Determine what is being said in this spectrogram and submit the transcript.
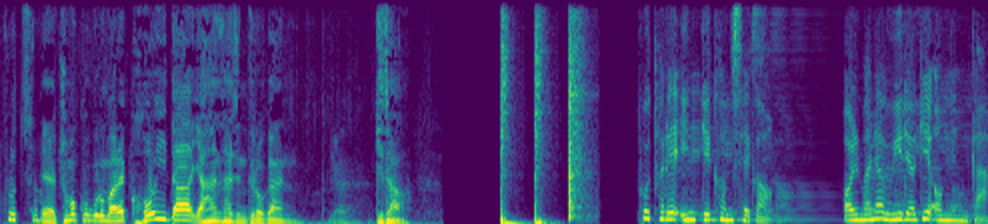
그렇죠. 예, 주먹국으로 말해 거의 다 야한 사진 들어간 예. 기사. 포털의 인기 검색어. 얼마나 위력이 없는가.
